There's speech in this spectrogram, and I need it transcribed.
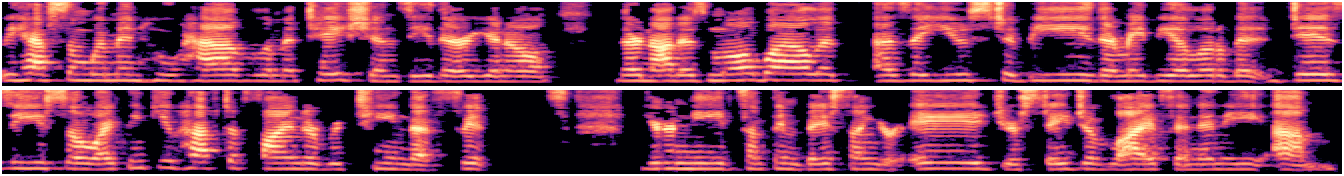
we have some women who have limitations, either, you know, they're not as mobile as they used to be. They're maybe a little bit dizzy. So I think you have to find a routine that fits your needs, something based on your age, your stage of life, and any um,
